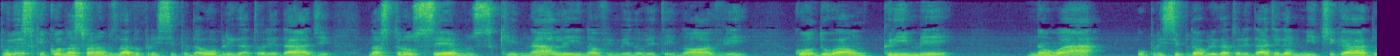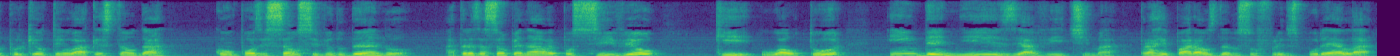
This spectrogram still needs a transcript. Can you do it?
Por isso que quando nós falamos lá do princípio da obrigatoriedade, nós trouxemos que na Lei 9099, quando há um crime, não há o princípio da obrigatoriedade, ele é mitigado, porque eu tenho a questão da composição civil do dano. A transação penal é possível que o autor indenize a vítima para reparar os danos sofridos por ela.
